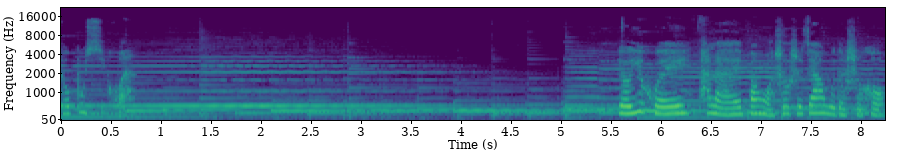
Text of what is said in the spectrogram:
都不喜欢。有一回他来帮我收拾家务的时候，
